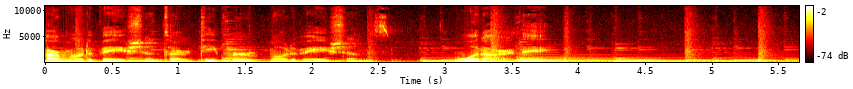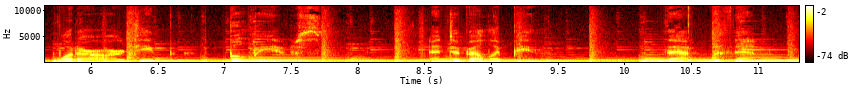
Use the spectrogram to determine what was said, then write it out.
our motivations, our deeper motivations. What are they? What are our deep beliefs? And developing that within.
